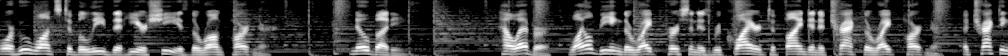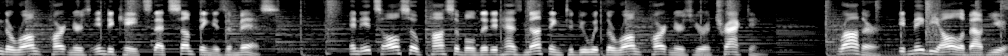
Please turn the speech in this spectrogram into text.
Or who wants to believe that he or she is the wrong partner? Nobody. However, while being the right person is required to find and attract the right partner, attracting the wrong partners indicates that something is amiss. And it's also possible that it has nothing to do with the wrong partners you're attracting. Rather, it may be all about you.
